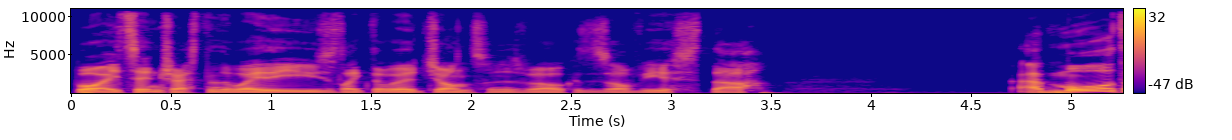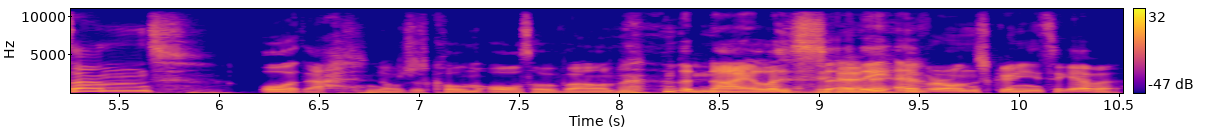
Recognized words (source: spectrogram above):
But it's interesting the way they use like the word Johnson as well because it's obvious that a Mordand or ah, I'll just call them Autobahn, the Mm. nihilists. Are they ever on screen together?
